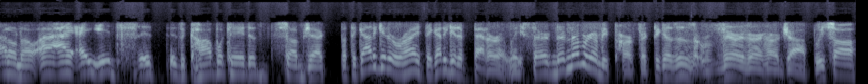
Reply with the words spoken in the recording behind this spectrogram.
I don't know. I, I it's it, it's a complicated subject, but they got to get it right. They got to get it better at least. They're they're never going to be perfect because this is a very very hard job. We saw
